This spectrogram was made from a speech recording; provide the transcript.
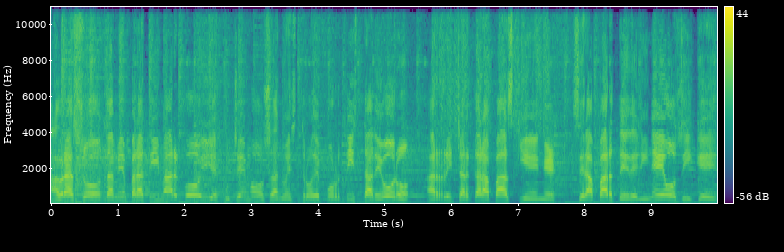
Abrazo también para ti, Marco, y escuchemos a nuestro deportista de oro, a Richard Carapaz, quien eh, será parte de Lineos y que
